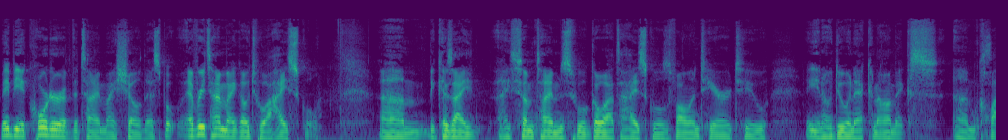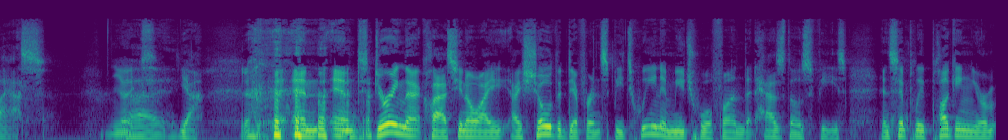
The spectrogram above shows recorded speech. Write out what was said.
maybe a quarter of the time I show this, but every time I go to a high school, um, because I I sometimes will go out to high schools, volunteer to, you know, do an economics um, class. Yikes. Uh, yeah. and and during that class, you know, I, I show the difference between a mutual fund that has those fees and simply plugging your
